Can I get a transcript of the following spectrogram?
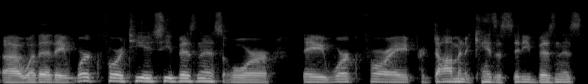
uh, whether they work for a THC business or they work for a predominant Kansas City business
